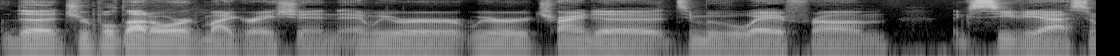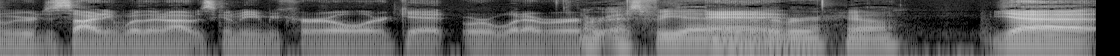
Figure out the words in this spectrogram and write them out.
the Drupal.org migration, and we were we were trying to to move away from like CVS, and we were deciding whether or not it was going to be Mercurial or Git or whatever or SVN and, or whatever. Yeah. Yeah.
